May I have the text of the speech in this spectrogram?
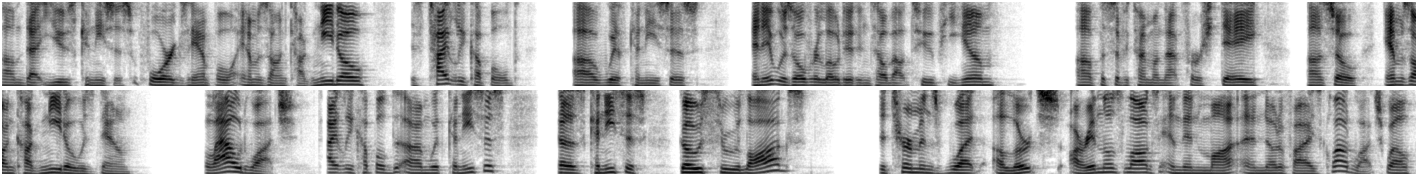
um, that use kinesis. For example, Amazon Cognito is tightly coupled uh, with kinesis, and it was overloaded until about 2 p.m uh, Pacific time on that first day. Uh, so Amazon Cognito was down. CloudWatch tightly coupled um, with Kinesis because Kinesis goes through logs determines what alerts are in those logs and then mo- and notifies CloudWatch. Well,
